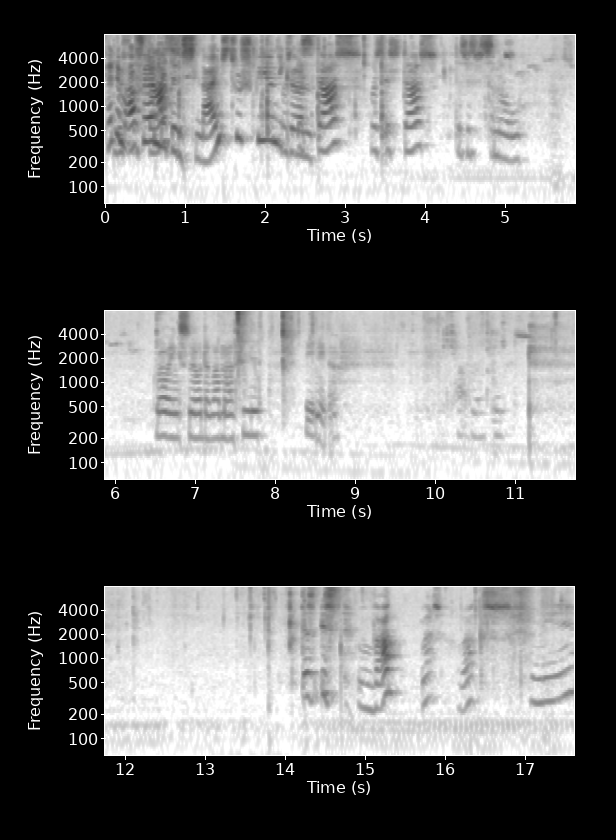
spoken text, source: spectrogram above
Könnt ihr mal Was ist aufhören das? mit den Slimes zu spielen? Die Was können. ist das? Was ist das? Das ist Snow. Growing Snow, da war mal viel weniger. Ich habe nichts. Das ist Wach, was? Wachsschnee?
